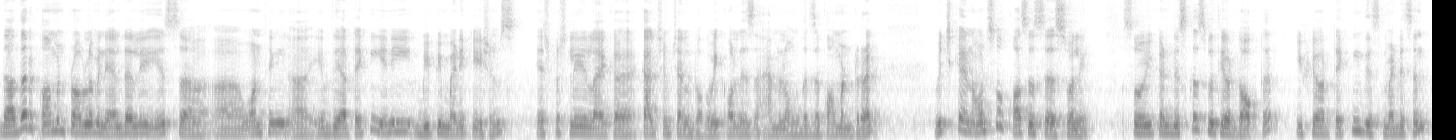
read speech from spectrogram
The other common problem in elderly is uh, uh, one thing uh, if they are taking any BP medications especially like calcium channel blocker we call this Amlong that is a common drug which can also causes uh, swelling. So you can discuss with your doctor if you are taking this medicine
